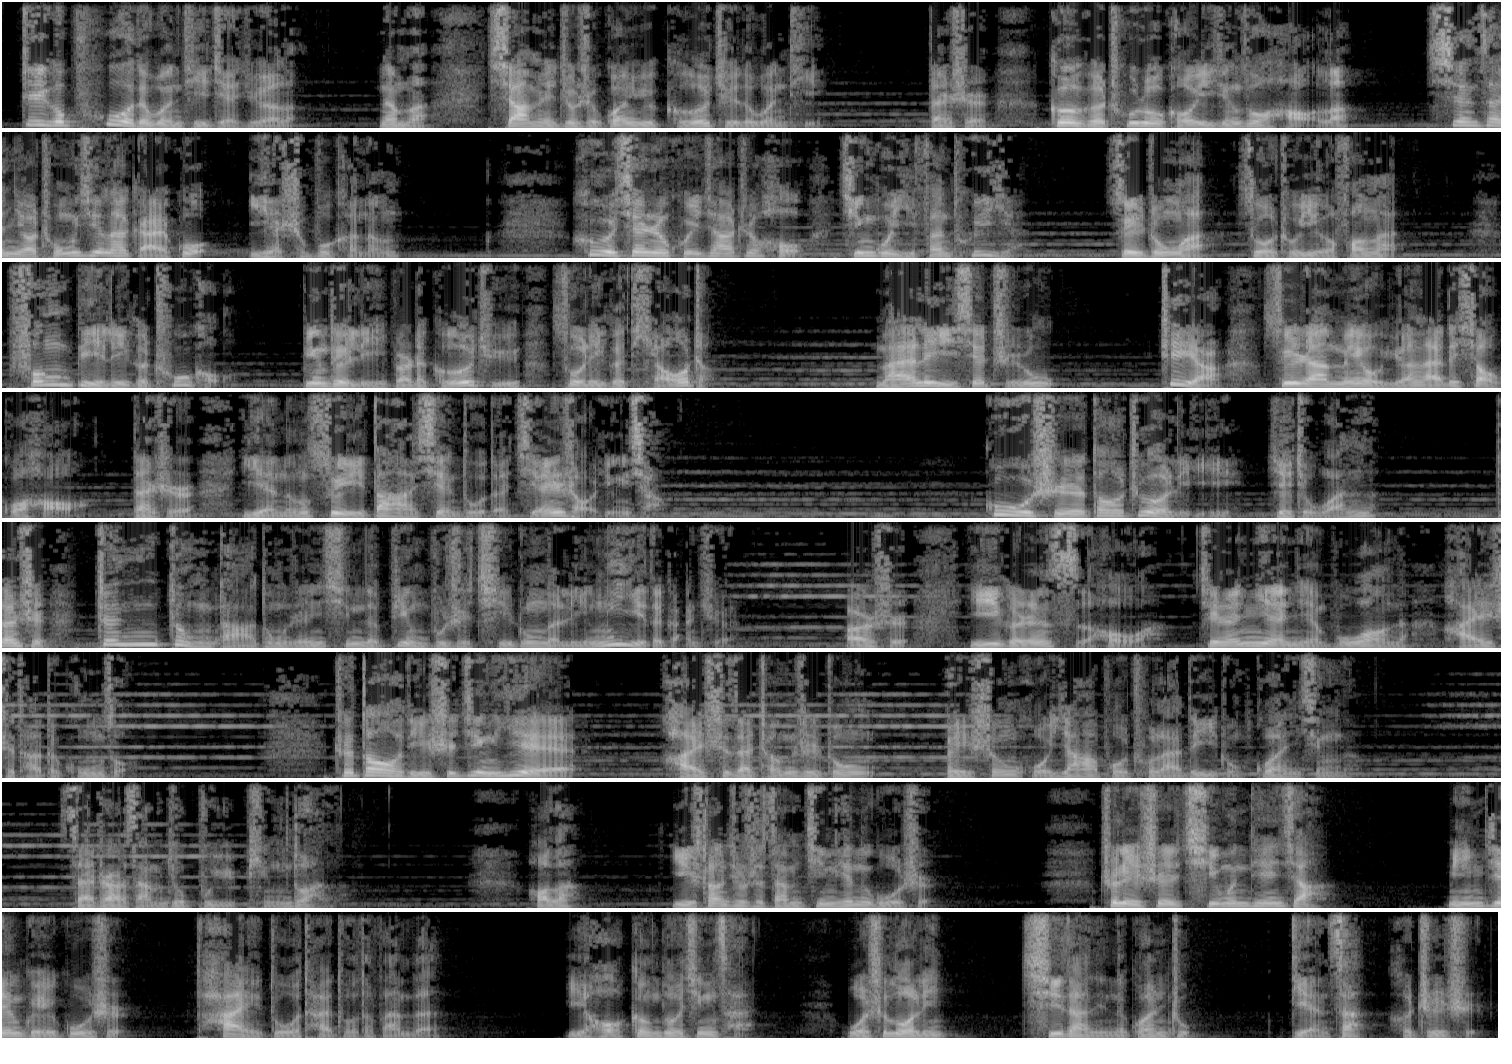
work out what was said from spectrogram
这个破的问题解决了，那么下面就是关于格局的问题，但是各个出入口已经做好了，现在你要重新来改过也是不可能。贺先生回家之后，经过一番推演，最终啊做出一个方案，封闭了一个出口，并对里边的格局做了一个调整，埋了一些植物，这样虽然没有原来的效果好，但是也能最大限度的减少影响。故事到这里也就完了，但是真正打动人心的，并不是其中的灵异的感觉，而是一个人死后啊，竟然念念不忘的还是他的工作。这到底是敬业，还是在城市中被生活压迫出来的一种惯性呢？在这儿咱们就不予评断了。好了，以上就是咱们今天的故事。这里是奇闻天下，民间鬼故事太多太多的版本，以后更多精彩。我是洛林，期待您的关注、点赞和支持。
